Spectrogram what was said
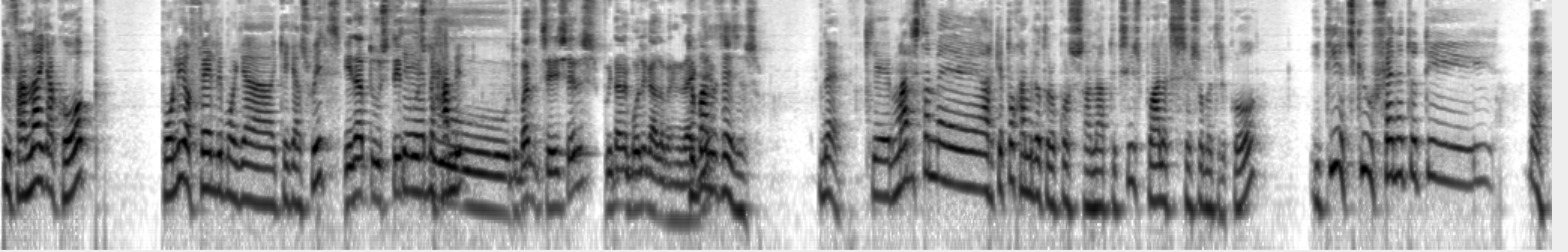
πιθανά για co-op πολύ ωφέλιμο για, και για Switch είναι από τους τύπους του, χαμη... του Battle Chasers που ήταν πολύ καλό παιχνιδάκι του Battle Chasers ναι και μάλιστα με αρκετό χαμηλότερο κόστος ανάπτυξης που άλλαξε σε ισομετρικό η THQ φαίνεται ότι. Ναι,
